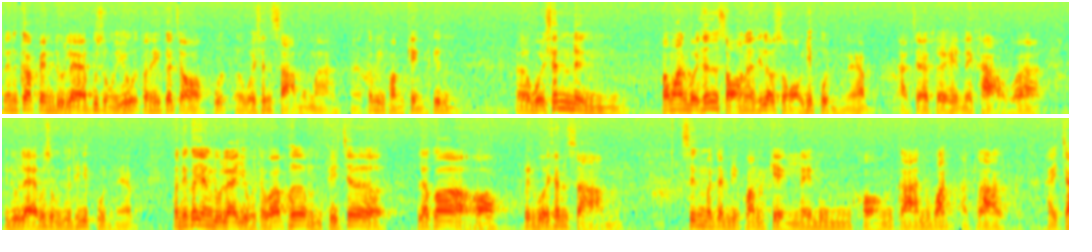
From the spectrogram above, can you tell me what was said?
นั่นก็เป็นดูแลผู้สูงอายุ ตอนนี้ก็จะออกเอ่อเวอร์ชัน3 ออกมานะก็มีความเก่งขึ้นเอ่อเวอร์ชัน1 ประมาณเวอร์ชัน2เนี่ยที่เราส่งออกญี่ปุ่นนะครับ อาจจะเคยเห็นในข่าวว่าไปดูแลผู้สูงอายุที่ญี่ปุ่นนะครับ ตอนนี้ก็ยังดูแลอยู่แต่ว่าเพิ่ม feature แล้วก็ออกเป็นเวอร์ชัน3 ซึ่งมันจะมีความเก่งในมุมของการวัดอัตราหายใจ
